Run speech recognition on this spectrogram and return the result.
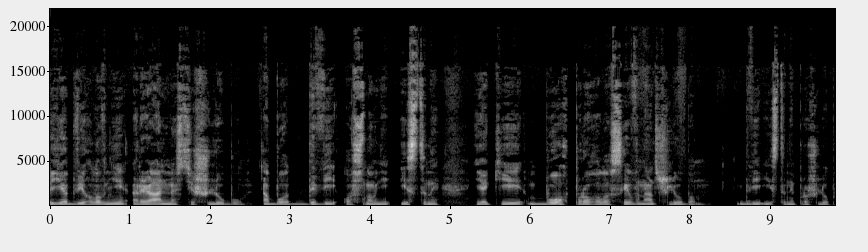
Є дві головні реальності шлюбу або дві основні істини, які Бог проголосив над шлюбом. Дві істини про шлюб.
